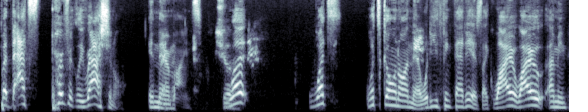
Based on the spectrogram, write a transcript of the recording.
But that's perfectly rational in their minds sure what what's what's going on there? What do you think that is? Like, why are why are I mean,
